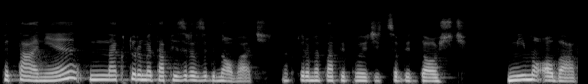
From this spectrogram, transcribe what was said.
pytanie, na którym etapie zrezygnować, na którym etapie powiedzieć sobie dość, mimo obaw.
